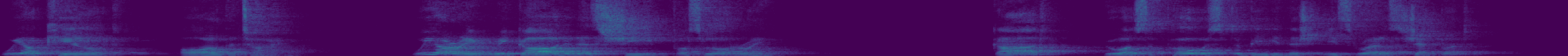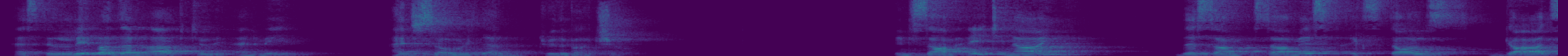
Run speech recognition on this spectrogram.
we are killed all the time. We are regarded as sheep for slaughtering. God, who was supposed to be the Israel's shepherd, has delivered them up to the enemy and sold them to the butcher. In Psalm 89, the psalmist extols God's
